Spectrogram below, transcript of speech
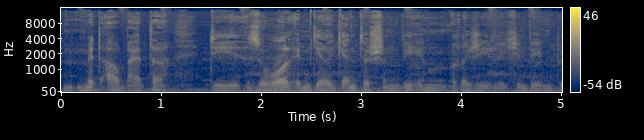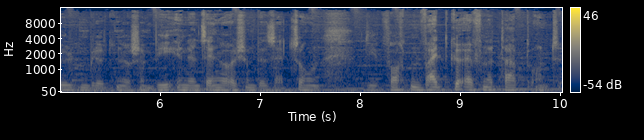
Mitarbeiter, die sowohl im dirigentischen wie im regielichen, wie im bühnenbildnerischen, wie in den sängerischen Besetzungen die Pforten weit geöffnet hat und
